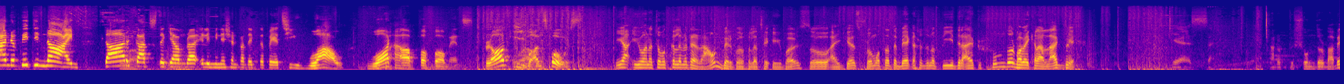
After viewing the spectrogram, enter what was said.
এন্ড বিটিন নাইন তার কাছ থেকে আমরা এলিমিনেশনটা দেখতে পেয়েছি। Wow what a performance from ই1 স্পোর্টস ইয়া ইওয়ানা চমৎকার level একটা রাউন্ড বের করে ফেলেছে এইবার। সো আই গেস সমতাতে ব্যাক আসার জন্য পিদের আর একটু সুন্দরভাবে খেলা লাগবে। ইয়েস আরও একটু সুন্দরভাবে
